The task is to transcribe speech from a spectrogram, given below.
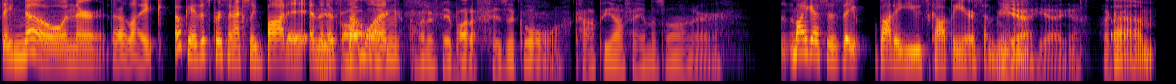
they know, and they're they're like, okay, this person actually bought it. And then They if someone, like, I wonder if they bought a physical copy off Amazon or. my guess is they bought a used copy or something. Yeah, yeah, yeah. Okay. um,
